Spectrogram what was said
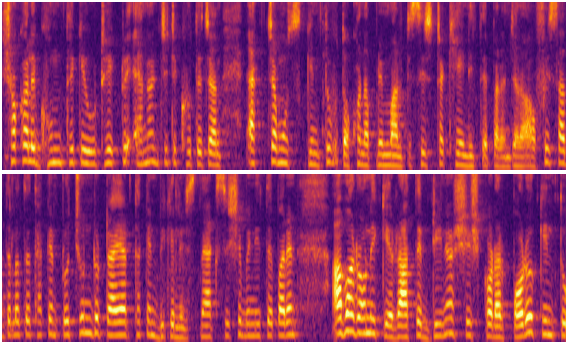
সকালে ঘুম থেকে উঠে একটু এনার্জেটিক হতে চান, এক চামচ কিন্তু তখন আপনি মাল্টিসিডসটা খেয়ে নিতে পারেন। যারা অফিস আদালতে থাকেন, প্রচণ্ড টায়ার থাকেন, বিকেলের স্ন্যাক্স হিসেবে নিতে পারেন। আবার অনেকে রাতের ডিনার শেষ করার পরও কিন্তু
